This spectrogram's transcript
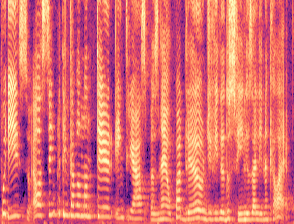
Por isso, ela sempre tentava manter, entre aspas, né, o padrão de vida dos filhos ali naquela época.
